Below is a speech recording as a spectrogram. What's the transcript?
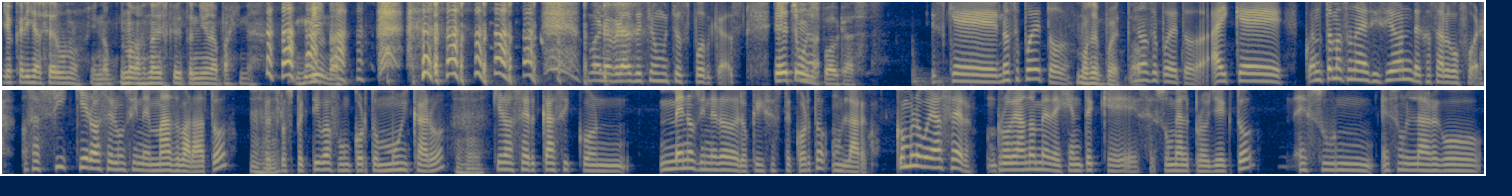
yo quería hacer uno y no, no, no he escrito ni una página. ni una. Bueno, pero has hecho muchos podcasts. He hecho No. muchos podcasts. Es que no se puede todo. No se puede todo. No se puede todo. Hay que, cuando tomas una decisión, dejas algo fuera. O sea, sí quiero hacer un cine más barato. Retrospectiva fue un corto muy caro. quiero hacer casi con menos dinero de lo que hice este corto, un largo. ¿Cómo lo voy a hacer? Rodeándome de gente que se sume al proyecto. Es un, es un largo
